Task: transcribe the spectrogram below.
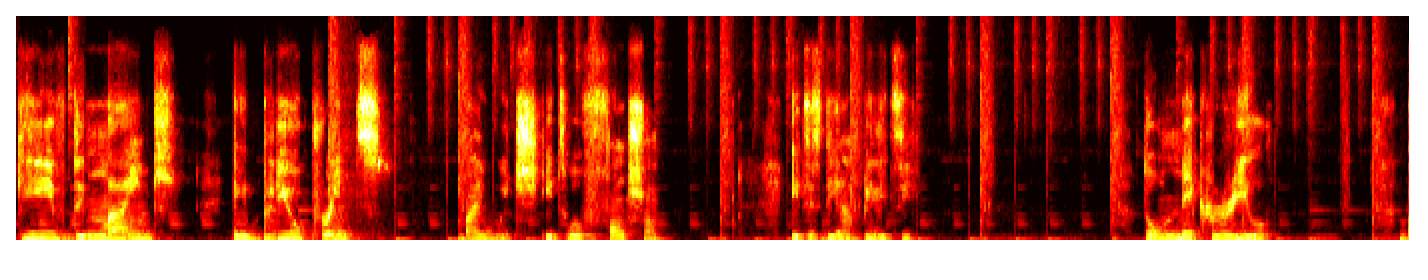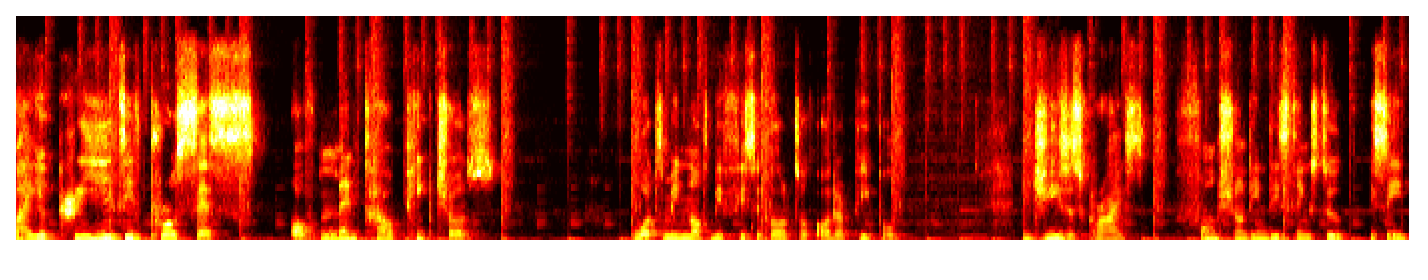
give the mind a blueprint by which it will function. It is the ability to make real by a creative process of mental pictures what may not be physical to other people. Jesus Christ functioned in these things too. You see,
